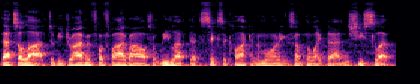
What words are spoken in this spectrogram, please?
that's a lot to be driving for five hours. And we left at six o'clock in the morning, something like that, and she slept.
